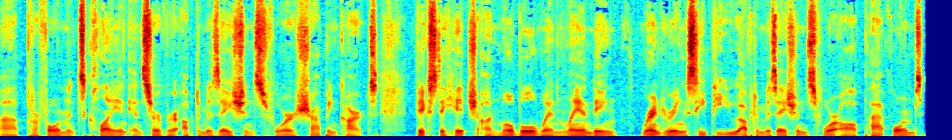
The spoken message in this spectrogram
Uh, performance, client and server optimizations for shopping carts. Fixed a hitch on mobile when landing, rendering CPU optimizations for all platforms.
